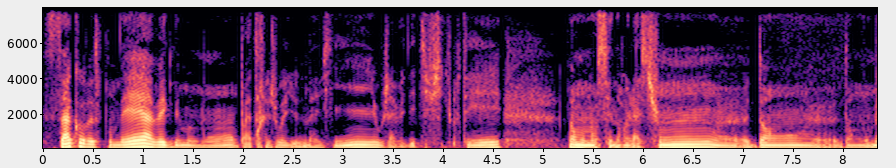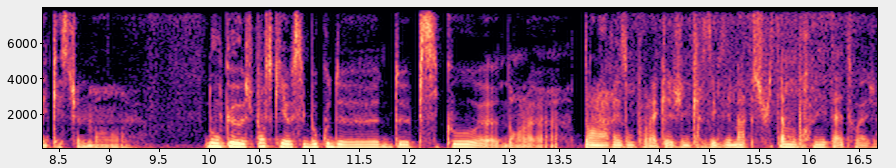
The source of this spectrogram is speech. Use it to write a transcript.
ça correspondait avec des moments pas très joyeux de ma vie, où j'avais des difficultés dans mon ancienne relation, dans, dans mes questionnements. Donc euh, je pense qu'il y a aussi beaucoup de, de psycho euh, dans, dans la raison pour laquelle j'ai une crise d'eczéma suite à mon premier tatouage.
